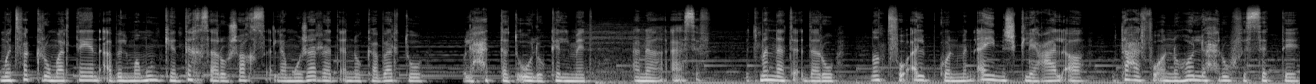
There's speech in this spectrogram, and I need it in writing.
وما تفكروا مرتين قبل ما ممكن تخسروا شخص لمجرد انه كبرتوا ولحتى تقولوا كلمة أنا آسف. بتمنى تقدروا نطفوا قلبكم من أي مشكلة عالقة وتعرفوا أنه هول الحروف الستة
